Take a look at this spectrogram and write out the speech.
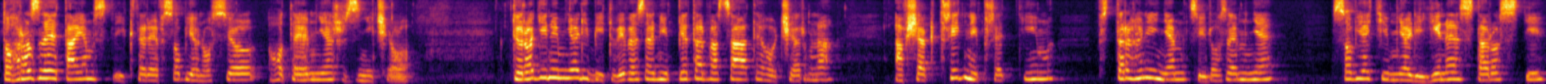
To hrozné tajemství, které v sobě nosil, ho téměř zničilo. Ty rodiny měly být vyvezeny 25. června, avšak tři dny předtím vstrhli Němci do země, Sověti měli jiné starosti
